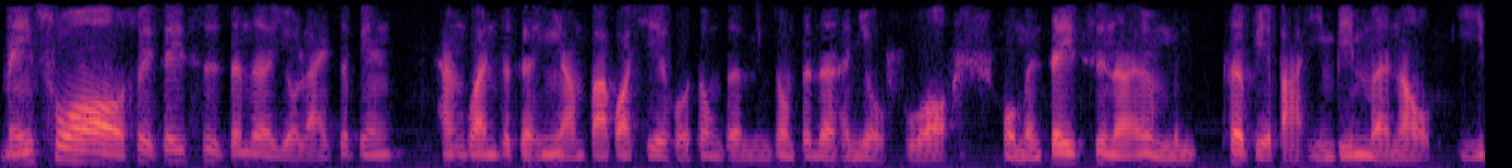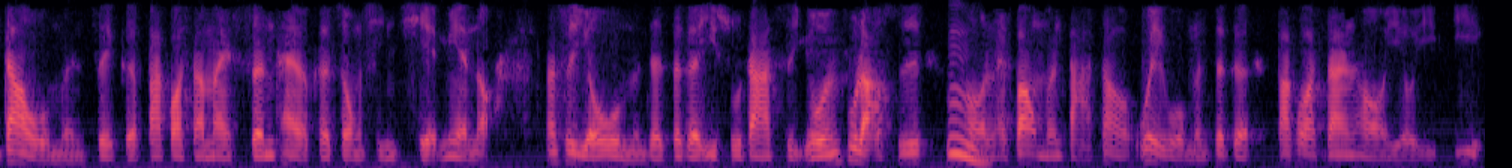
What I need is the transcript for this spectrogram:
没错，所以这一次真的有来这边。参观这个阴阳八卦系列活动的民众真的很有福哦。我们这一次呢，因为我们特别把迎宾门哦移到我们这个八卦山脉生态游客中心前面哦。那是由我们的这个艺术大师尤文富老师哦来帮我们打造，为我们这个八卦山哦有一一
